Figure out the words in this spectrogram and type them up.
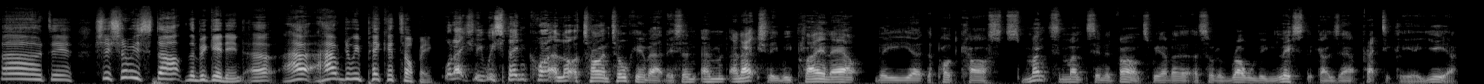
Oh dear. So shall we start the beginning? Uh, how how do we pick a topic? Well, actually, we spend quite a lot of time talking about this, and and, and actually, we plan out the uh, the podcasts months and months in advance. We have a, a sort of rolling list that goes out practically a year,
